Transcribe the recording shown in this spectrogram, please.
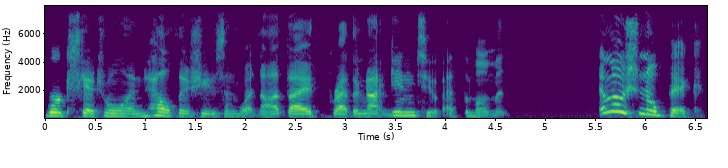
work schedule and health issues and whatnot that I'd rather not get into at the moment. Emotional pick.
